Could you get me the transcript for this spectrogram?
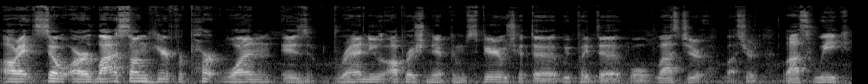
All right, so our last song here for part one is brand new Operation Neptune Spear, which got the we played the well last year, last year, last week.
